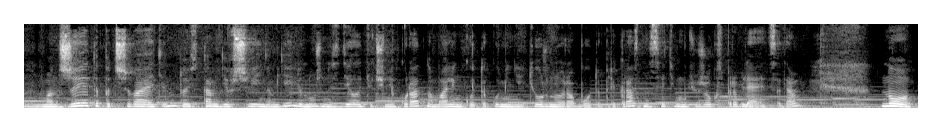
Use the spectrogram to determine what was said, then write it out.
манжеты подшиваете. Ну, то есть там, где в швейном деле, нужно сделать очень аккуратно маленькую такую миниатюрную работу. Прекрасно с этим утюжок справляется, да. Но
